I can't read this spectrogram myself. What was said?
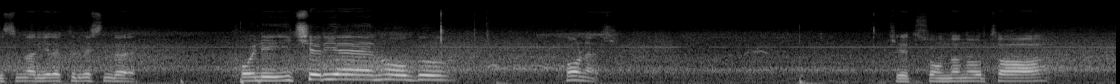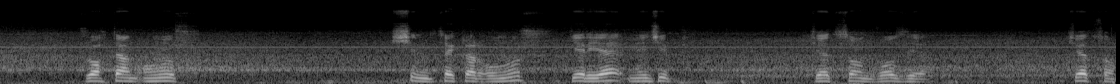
isimler yedek kulübesinde. Koli içeriye ne oldu? Corner. Ketson'dan orta. Rohten Onur. Şimdi tekrar Onur. Geriye Necip. Jetson, Rozier. Jetson.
